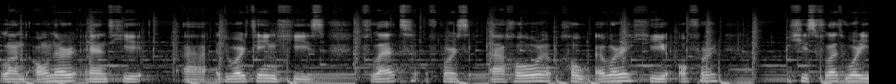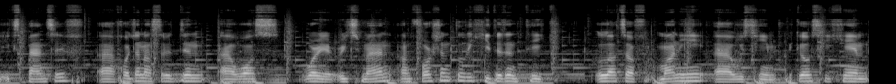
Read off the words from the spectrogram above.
landowner and he uh, adverting his flat. Of course, uh, however, he offered his flat very expensive. Uh, Hoja Nasruddin uh, was very rich man. Unfortunately, he didn't take lots of money uh, with him because he came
